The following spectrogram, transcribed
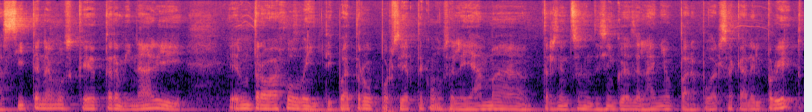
así tenemos que terminar y era un trabajo 24 por 7 como se le llama, 365 días del año para poder sacar el proyecto.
